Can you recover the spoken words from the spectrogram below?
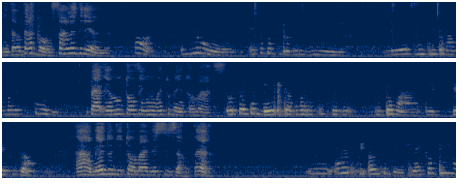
Então tá bom. Fala, Adriana. Ó, o meu... É que eu tô com problema de medo de tomar algumas atitudes. Pera, eu não estou ouvindo muito bem, Tomás. Eu estou com medo de algumas atitudes de tomar, de decisão. Ah, medo de tomar decisão. É. E é, assim, é o seguinte, é que eu tenho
